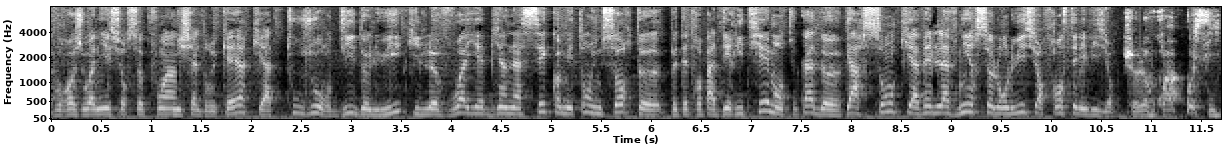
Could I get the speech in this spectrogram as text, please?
Vous rejoignez sur ce point Michel Drucker qui a toujours dit de lui qu'il le voyait bien assez comme étant une sorte, euh, peut-être pas d'héritier, mais en tout cas de garçon qui avait de l'avenir selon lui sur France Télévisions. Je le crois aussi.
